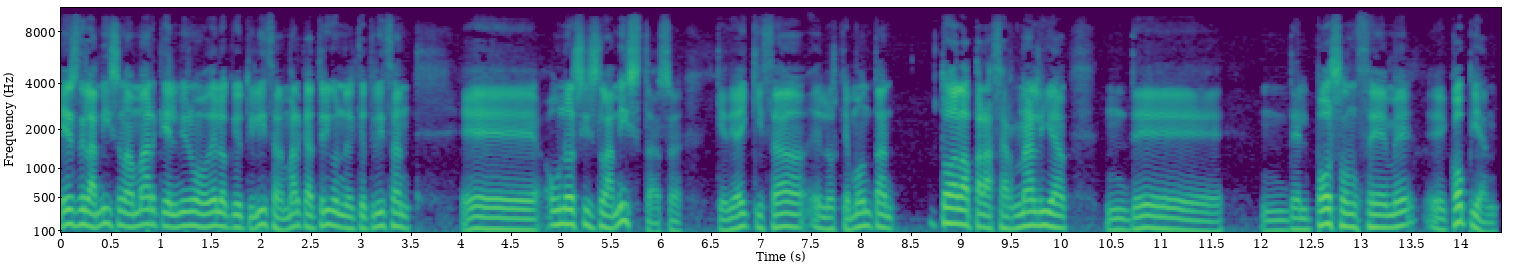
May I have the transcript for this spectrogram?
es de la misma marca y el mismo modelo que utilizan, marca Trigun, el que utilizan eh, unos islamistas, que de ahí quizá eh, los que montan toda la parafernalia de, del POS-11M eh, copian.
